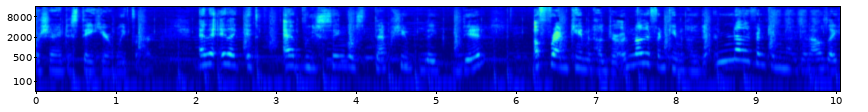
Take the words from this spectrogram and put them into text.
or should I just stay here and wait for her? and it, it, like it's every single step she like did a friend came and hugged her another friend came and hugged her another friend came and hugged her and i was like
